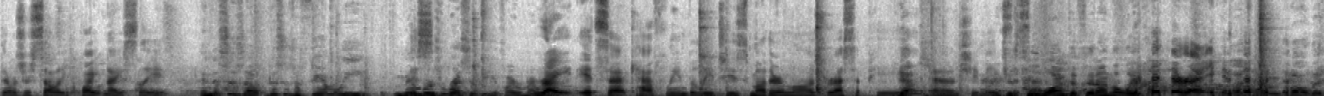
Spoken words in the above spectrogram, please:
those are selling quite nicely. And this is a this is a family member's recipe, if I remember. Right, it's uh, Kathleen Belici's mother-in-law's recipe, Yes. and she makes Which is it. too long to fit on the label. right, That's why we called it.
